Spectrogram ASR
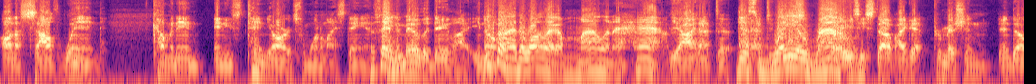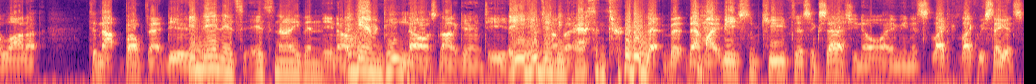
on a south wind, coming in, and he's 10 yards from one of my stands I say in the middle of the daylight. You you know, probably have to walk like a mile and a half. yeah, I'd have to Just I'd have to way around. crazy stuff. I get permission into a lot of to not bump that deer. And then it's it's not even You know, a guarantee. no, it's not a guarantee. he he'd just be passing through. that but that might be some key to success you know i mean it's like like we say it's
